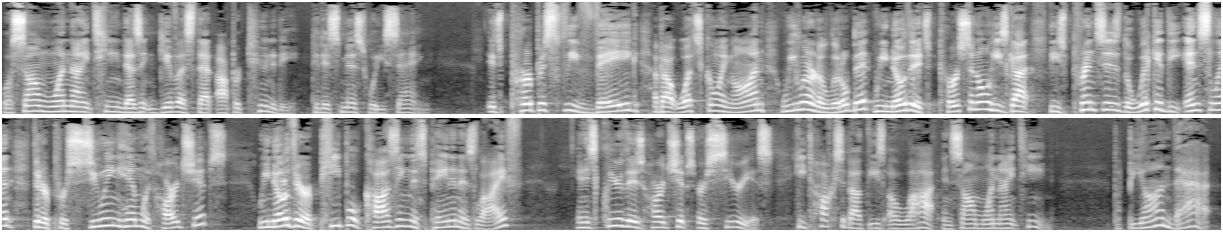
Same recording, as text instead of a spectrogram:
Well, Psalm 119 doesn't give us that opportunity to dismiss what he's saying. It's purposely vague about what's going on. We learn a little bit. We know that it's personal. He's got these princes, the wicked, the insolent, that are pursuing him with hardships. We know there are people causing this pain in his life. And it's clear that his hardships are serious. He talks about these a lot in Psalm 119. But beyond that,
